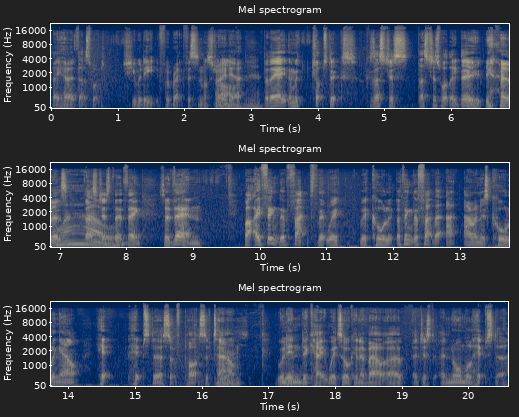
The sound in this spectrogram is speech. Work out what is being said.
they heard that's what she would eat for breakfast in Australia. Oh, yeah. But they ate them with chopsticks because that's just that's just what they do. You know, that's that's just their thing. So then, but I think the fact that we're we're calling, I think the fact that Aaron is calling out hip hipster sort of parts of town Yes. would Yeah. indicate we're talking about a, a just a normal hipster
